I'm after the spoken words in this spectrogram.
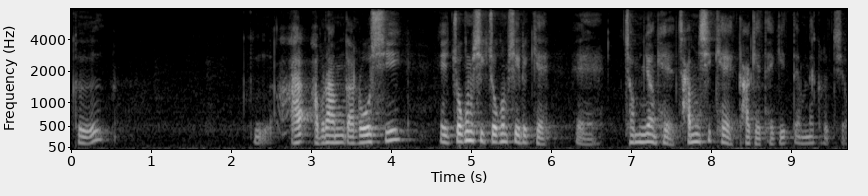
그 그 아, 브라함과 롯이 조금씩 조금씩 이렇게 예, 점령해 잠식해 가게 되기 때문에 그렇죠.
